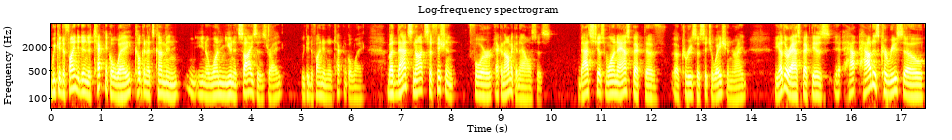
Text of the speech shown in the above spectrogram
We could define it in a technical way. Coconuts come in, you know, one unit sizes, right? We could define it in a technical way. But that's not sufficient for economic analysis. That's just one aspect of uh, Crusoe's situation, right? The other aspect is how, how does Crusoe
